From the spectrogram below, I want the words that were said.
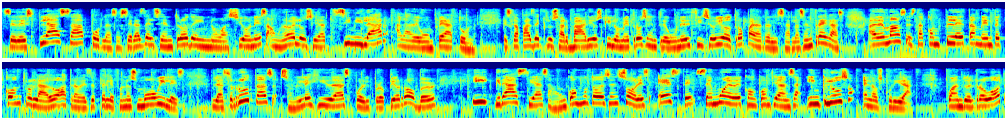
Se desplaza por las aceras del centro de innovaciones a una velocidad similar a la de un peatón. Es capaz de cruzar varios kilómetros entre un edificio y otro para realizar las entregas. Además, está completamente controlado a través de teléfonos móviles. Las rutas son elegidas por el propio rover y gracias a un conjunto de sensores, este se mueve con confianza incluso en la oscuridad. Cuando el robot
